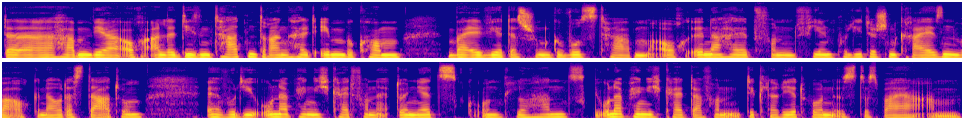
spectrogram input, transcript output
Da haben wir auch alle diesen Tatendrang halt eben bekommen, weil wir das schon gewusst haben. Auch innerhalb von vielen politischen Kreisen war auch genau das Datum, äh, wo die Unabhängigkeit von Donetsk und Luhansk, die Unabhängigkeit davon deklariert worden ist. Das war ja am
